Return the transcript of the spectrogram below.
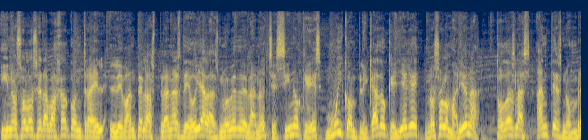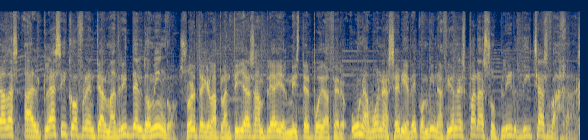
y no solo será baja contra el Levante Las Planas de hoy a las 9 de la noche, sino que es muy complicado que llegue no solo Mariona, todas las antes nombradas al clásico frente al Madrid del domingo. Suerte que la plantilla es amplia y el míster puede hacer una buena serie de combinaciones para suplir dichas bajas.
